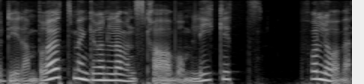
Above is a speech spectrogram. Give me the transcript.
fordi den brøt med Grunnlovens krav om likhet for loven.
